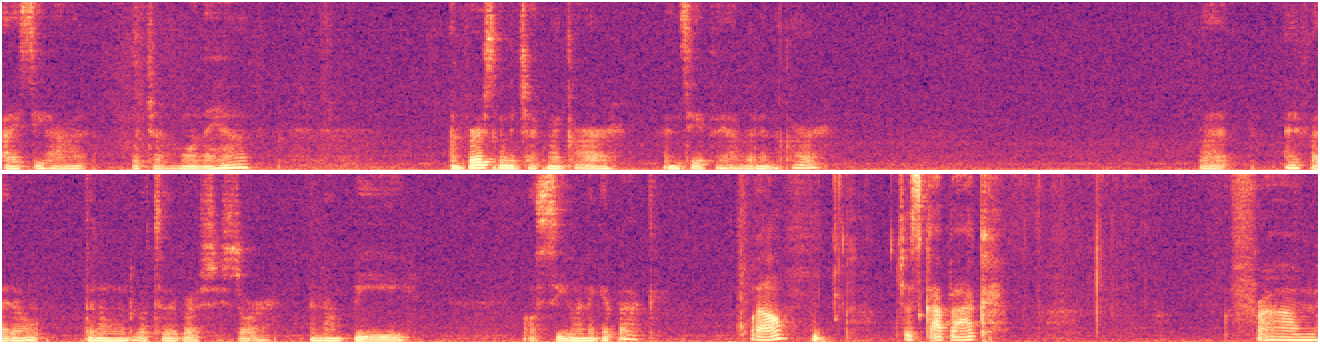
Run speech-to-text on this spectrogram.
Icy Hot, whichever one they have. I'm first gonna check my car and see if they have it in the car. But if I don't, then I'm gonna go to the grocery store and I'll be, I'll see you when I get back. Well, just got back from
